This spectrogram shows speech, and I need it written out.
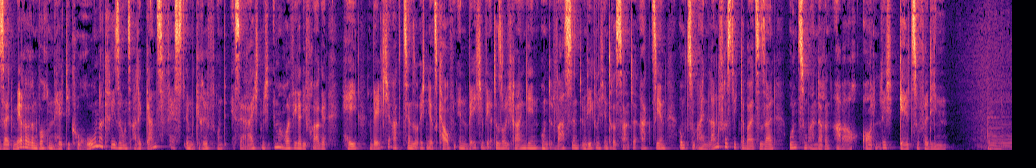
Seit mehreren Wochen hält die Corona-Krise uns alle ganz fest im Griff und es erreicht mich immer häufiger die Frage, hey, welche Aktien soll ich denn jetzt kaufen, in welche Werte soll ich reingehen und was sind wirklich interessante Aktien, um zum einen langfristig dabei zu sein und zum anderen aber auch ordentlich Geld zu verdienen.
